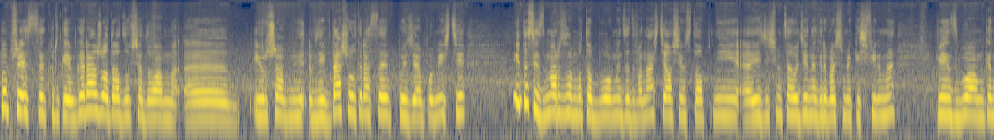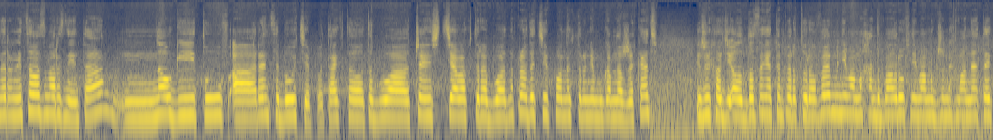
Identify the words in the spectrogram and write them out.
po przejeźdźce krótkiej w garażu od razu wsiadłam e, i ruszyłam w nich w dalszą trasę, pojeździłam po mieście i dosyć zmarzłam, bo to było między 12 a 8 stopni. E, jeździliśmy cały dzień, nagrywaliśmy jakieś filmy, więc byłam generalnie cała zmarznięta. Mm, Nogi, tułów, a ręce były ciepłe, tak? To, to była część ciała, która była naprawdę ciepła, na którą nie mogłam narzekać. Jeżeli chodzi o doznania temperaturowe, my nie mamy handbarów, nie mamy grzanych manetek,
